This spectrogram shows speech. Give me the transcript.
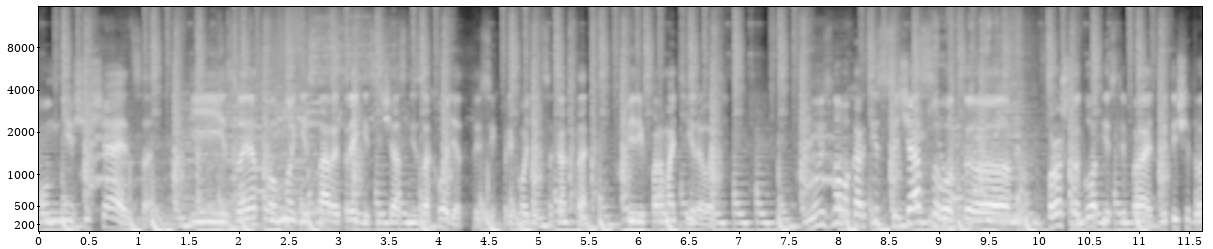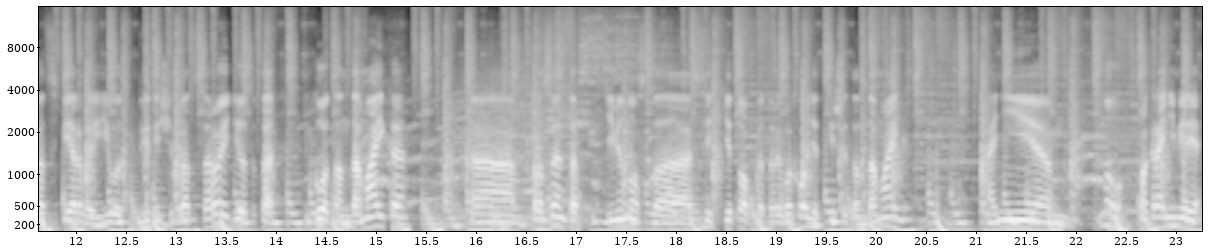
он не ощущается. И из-за этого многие старые треки сейчас не заходят. То есть их приходится как-то переформатировать. Ну, из новых артистов сейчас вот э, прошлый год, если брать 2021 и вот 2022 идет, это год Андамайка. Э, процентов 90 всех китов, которые выходят, пишет Андамайк. Они, ну, по крайней мере,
